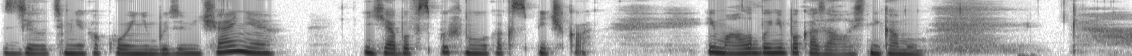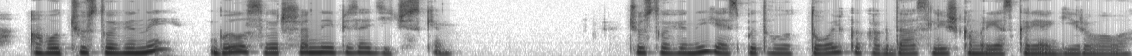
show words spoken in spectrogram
сделать мне какое-нибудь замечание, я бы вспыхнула как спичка, и мало бы не показалось никому. А вот чувство вины было совершенно эпизодическим. Чувство вины я испытывала только, когда слишком резко реагировала.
